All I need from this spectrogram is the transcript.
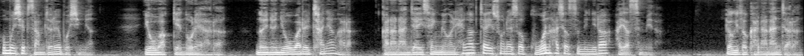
본문 13절에 보시면 여호와께 노래하라. 너희는 여호와를 찬양하라. 가난한 자의 생명을 행악자의 손에서 구원하셨음이니라 하였습니다. 여기서 가난한 자란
